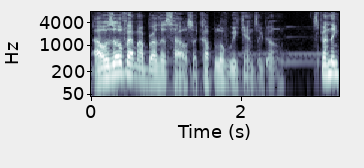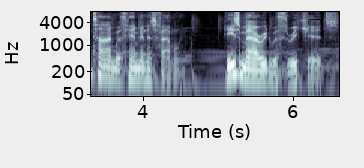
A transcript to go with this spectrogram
I was over at my brother's house a couple of weekends ago, spending time with him and his family. He's married with three kids,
